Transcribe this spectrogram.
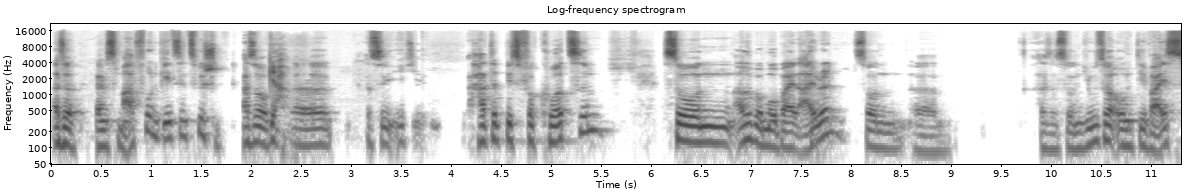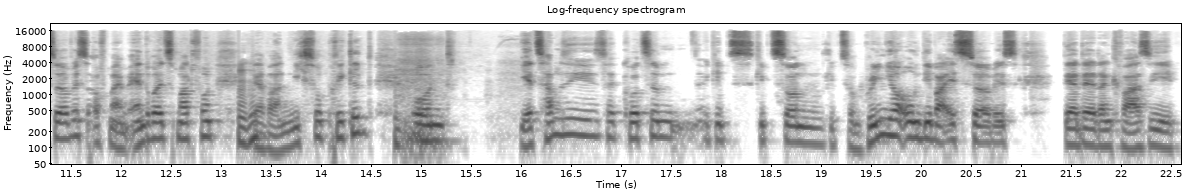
also beim Smartphone geht es inzwischen. Also, ja. äh, also ich hatte bis vor kurzem so ein, auch über Mobile Iron, so ein äh, also so ein User-Owned Device Service auf meinem Android-Smartphone. Mhm. Der war nicht so prickelnd. Und jetzt haben sie seit kurzem gibt's gibt's so ein gibt's so ein Bring Your Own Device Service, der der dann quasi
